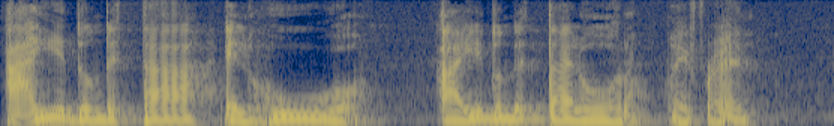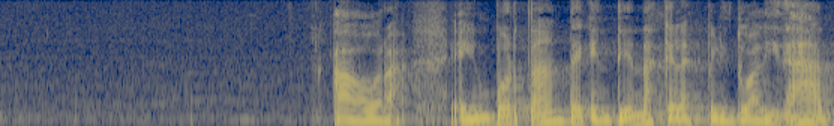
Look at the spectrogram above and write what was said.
Ahí es donde está el jugo. Ahí es donde está el oro, my friend. Ahora, es importante que entiendas que la espiritualidad,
